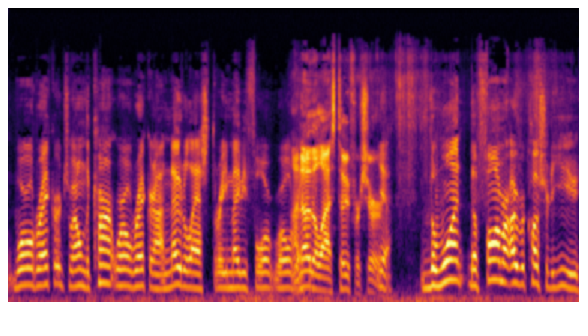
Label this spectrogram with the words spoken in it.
world records. We're on the current world record. I know the last three, maybe four world I records know the last two for sure. Yeah. the one the farmer over closer to you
